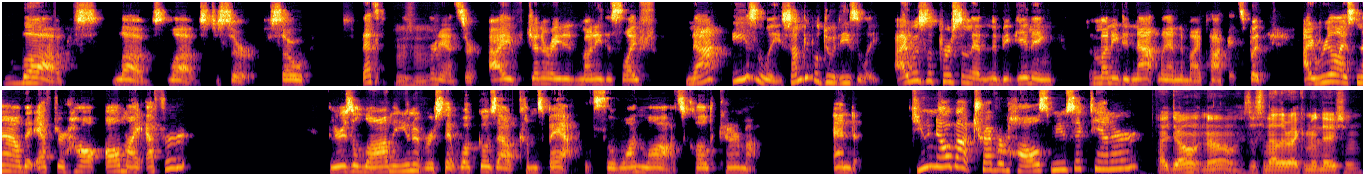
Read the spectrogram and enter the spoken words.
loves, loves, loves to serve. So that's the mhm. short answer. I've generated money this life not easily. Some people do it easily. I was the person that in the beginning, the money did not land in my pockets. But I realize now that after how, all my effort, there is a law in the universe that what goes out comes back. It's the one law. It's called karma. And do you know about Trevor Hall's music, Tanner? I don't know. Is this another recommendation?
